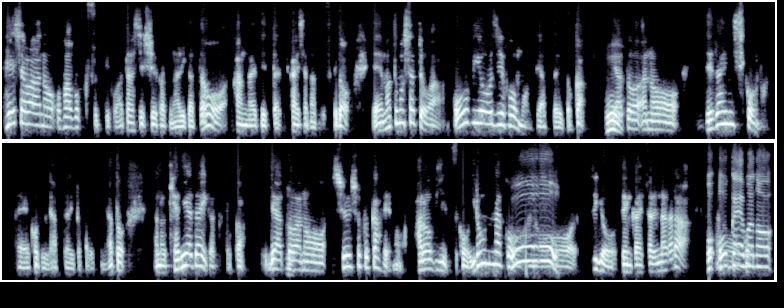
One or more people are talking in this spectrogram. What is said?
弊社はあの、オファーボックスっていうこう新しい就活のあり方を考えていった会社なんですけど、えー、松本社長は OBOG 訪問であったりとか、であと、あの、デザイン思考の、えことであったりとかですね、あと、あの、キャリア大学とか、で、あと、あの、就職カフェの Hello VISITS、こう、いろんな、こう、事業を展開されながら、お、大岡山の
